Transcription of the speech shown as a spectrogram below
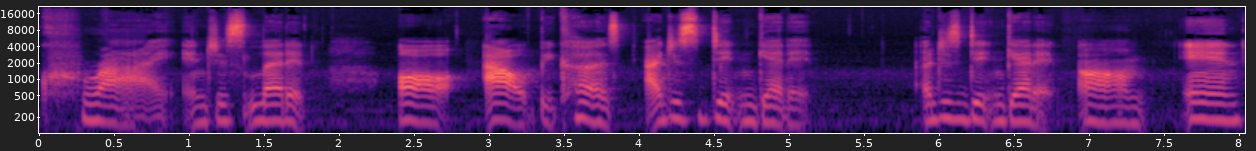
cry and just let it all out because I just didn't get it. I just didn't get it. Um and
